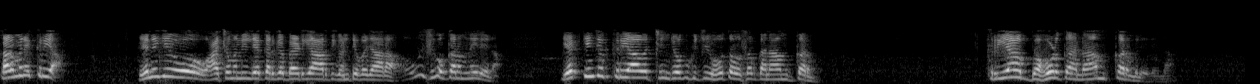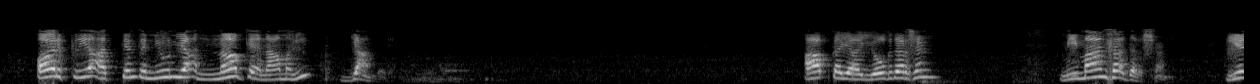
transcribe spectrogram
कर्म ने क्रिया। यानी कि वो आचमनी लेकर के बैठ गया, आरती घंटे बजा रहा, उसी को कर्म नहीं लेना। एक किंचित क्रिया जो भी कुछ होता है सबका नाम कर्म। क्रिया बहुड़ का नाम कर्म ले लेना। और क्रिया अत्यंत न्यून या न के नाम ही ज्ञान लेना आपका यह योग दर्शन, मीमांसा दर्शन, ये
